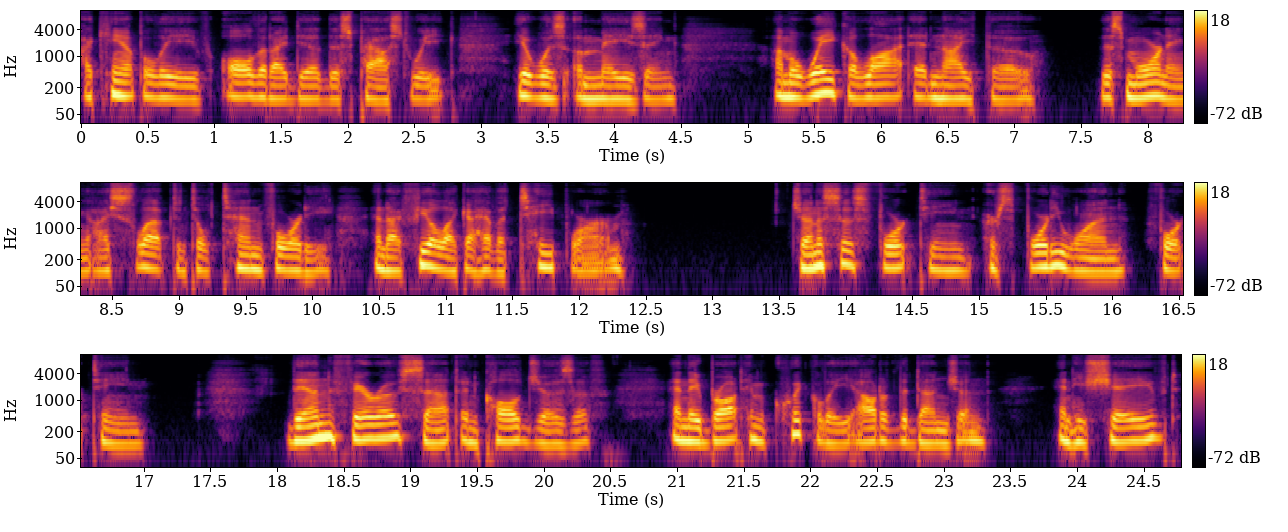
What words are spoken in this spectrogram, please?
I can't believe all that I did this past week. It was amazing. I'm awake a lot at night though. This morning I slept until 1040 and I feel like I have a tapeworm. Genesis 14 or 41 14. Then Pharaoh sent and called Joseph, and they brought him quickly out of the dungeon, and he shaved,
